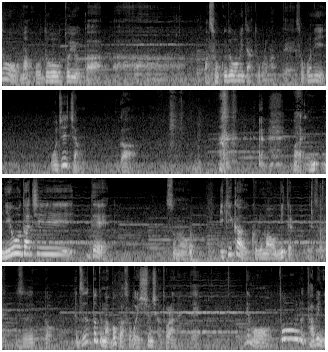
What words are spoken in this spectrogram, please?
の、まあ、歩道というかあ、まあ、側道みたいなところがあってそこにおじいちゃんが まあ仁王立ちでその行き交う車を見てるんですよね。ずっと。ずっとってまあ僕はそこ一瞬しか通らないので。でも通るたびに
